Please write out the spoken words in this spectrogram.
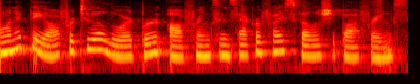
On it they offered to the Lord burnt offerings and sacrificed fellowship offerings.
